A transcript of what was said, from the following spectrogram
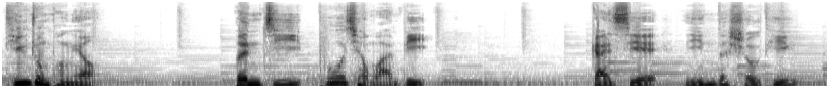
听众朋友，本集播讲完毕，感谢您的收听。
